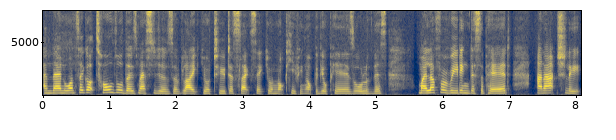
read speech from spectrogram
And then once I got told all those messages of like, you're too dyslexic, you're not keeping up with your peers, all of this, my love for reading disappeared. And actually,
